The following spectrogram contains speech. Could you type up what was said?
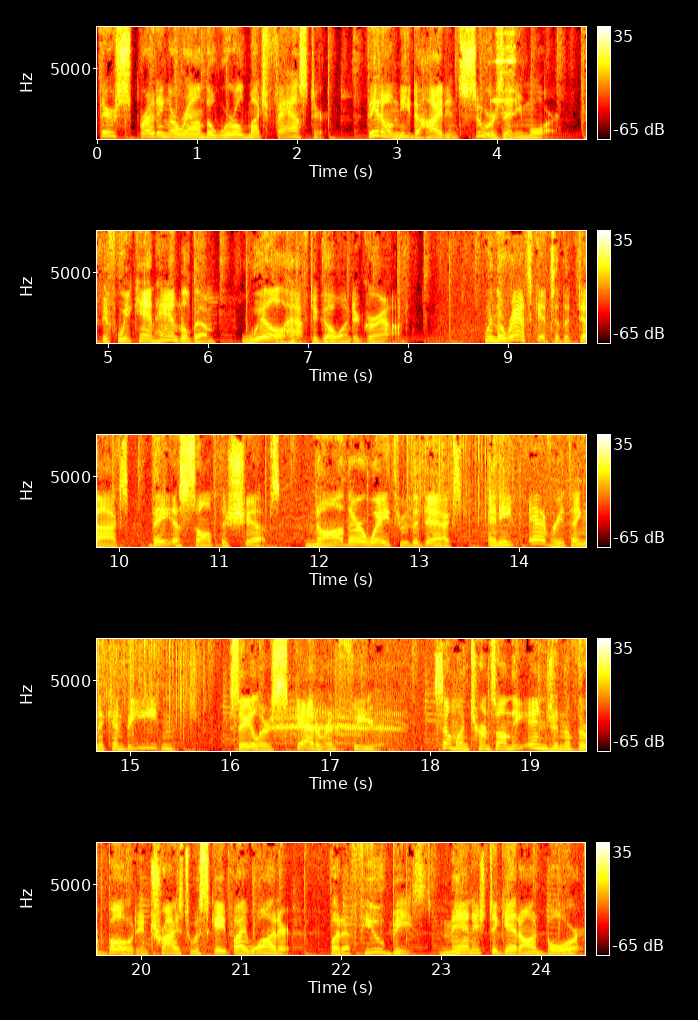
they're spreading around the world much faster. They don't need to hide in sewers anymore. If we can't handle them, we'll have to go underground. When the rats get to the docks, they assault the ships, gnaw their way through the decks, and eat everything that can be eaten. Sailors scatter in fear. Someone turns on the engine of their boat and tries to escape by water, but a few beasts manage to get on board.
